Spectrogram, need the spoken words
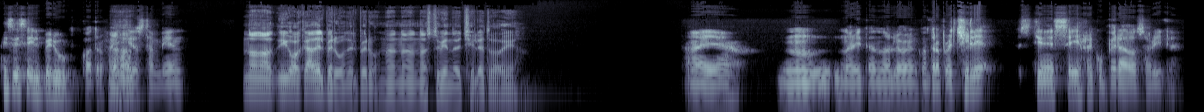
Ese es el Perú. Cuatro fallecidos también. No, no, digo acá del Perú, del Perú. No, no, no estoy viendo de Chile todavía. Ah, ya. No, ahorita no lo voy a encontrar. Pero Chile tiene 6 recuperados ahorita.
